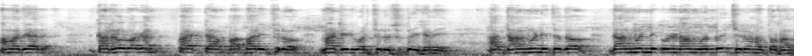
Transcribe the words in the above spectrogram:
আমাদের কাঁঠাল বাগান কয়েকটা বাড়ি ছিল, মাটির ঘর ছিল শুধু এখানে। আর ধানমন্ডিতে তো, ধানমন্ডি কোনো নামগন্ধই ছিল না তখন।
